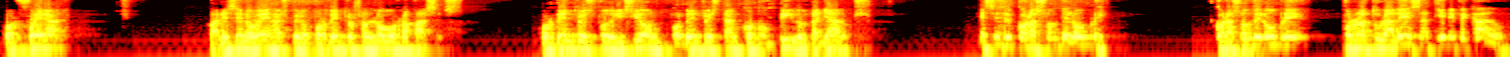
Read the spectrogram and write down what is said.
Por fuera parecen ovejas, pero por dentro son lobos rapaces. Por dentro es podrición, por dentro están corrompidos, dañados. Ese es el corazón del hombre. Corazón del hombre por naturaleza tiene pecado.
